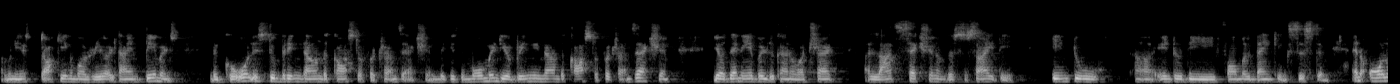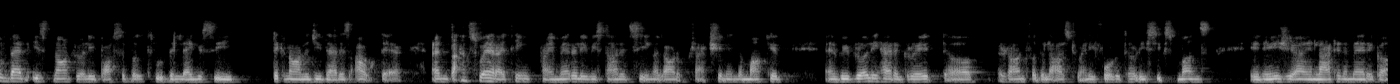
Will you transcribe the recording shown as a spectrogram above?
when you're talking about real-time payments, the goal is to bring down the cost of a transaction because the moment you're bringing down the cost of a transaction, you're then able to kind of attract a large section of the society into uh, into the formal banking system. And all of that is not really possible through the legacy technology that is out there. And that's where i think primarily we started seeing a lot of traction in the market. And we've really had a great uh, run for the last 24 to 36 months in asia and latin america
